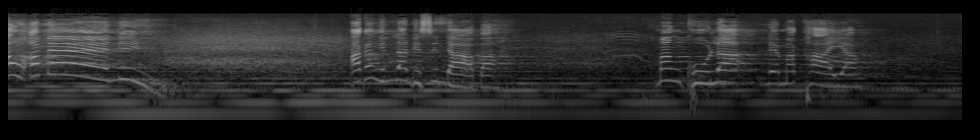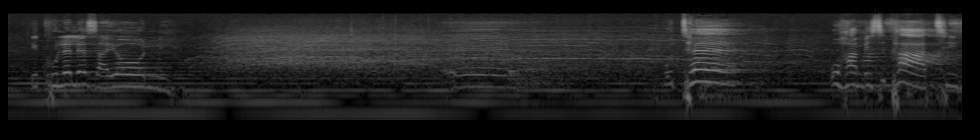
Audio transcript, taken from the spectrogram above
Awu ameni. Ake nginilandise indaba. Mangikhula lemakhaya ngikhulele eZayoni eh uthe uhamba isikhathi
